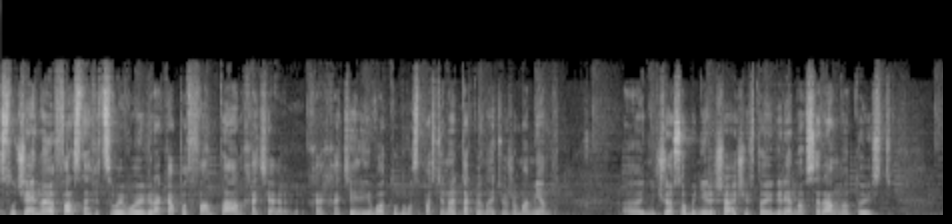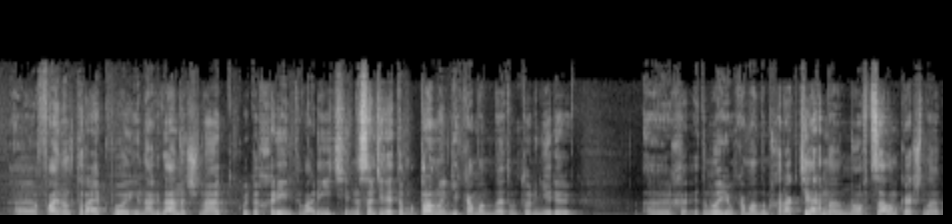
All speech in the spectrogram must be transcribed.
случайно форстафят своего игрока под фонтан, хотя хотели его оттуда спасти. Но это такой, знаете, уже момент ничего особо не решающий в той игре, но все равно, то есть Final Tribe иногда начинают какую-то хрень творить. На самом деле это про многие команды на этом турнире Э, это многим командам характерно, но в целом, конечно,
